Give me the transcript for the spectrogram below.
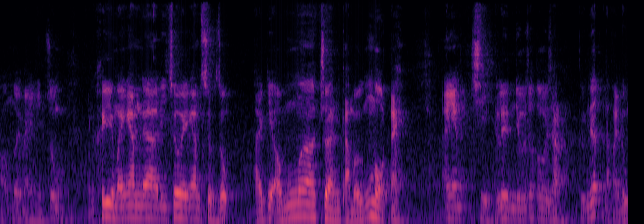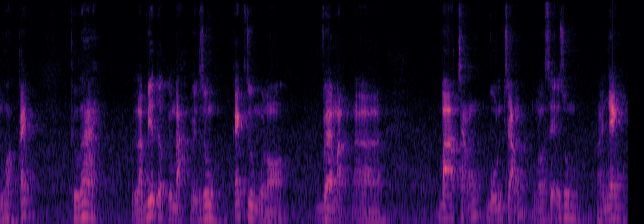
Đó, 17 còn khi mà anh em à, đi chơi anh em sử dụng cái cái ống à, truyền cảm ứng một này anh em chỉ lên nhớ cho tôi rằng thứ nhất là phải đúng khoảng cách. Thứ hai là biết được cái bảng về dung cách dung của nó về mặt à, ba trắng bốn trắng nó sẽ dung là nhanh.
